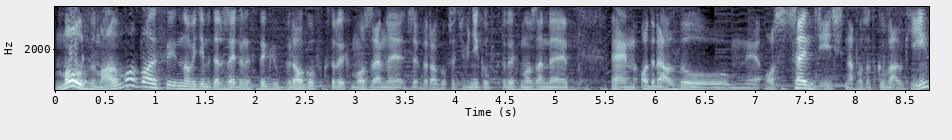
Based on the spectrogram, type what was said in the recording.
Moldzmal. Moldzmal jest, no widzimy też, że jeden z tych wrogów, których możemy, czy wrogów, przeciwników, których możemy em, od razu em, oszczędzić na początku walki.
